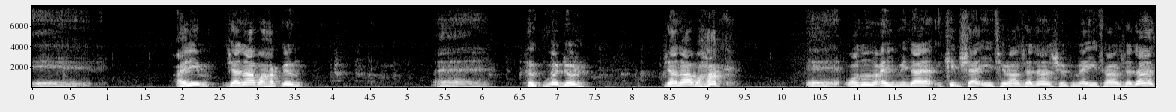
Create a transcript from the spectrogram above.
e, ilim Cenab-ı Hakk'ın e, hükmüdür. Cenab-ı Hak e, onun ilmine kimse itiraz edemez, hükmüne itiraz edemez.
